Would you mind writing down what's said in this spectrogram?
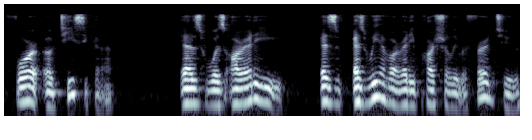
for Oiticica, as was already as, as we have already partially referred to,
